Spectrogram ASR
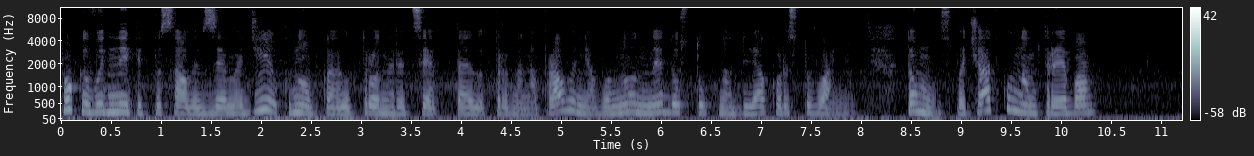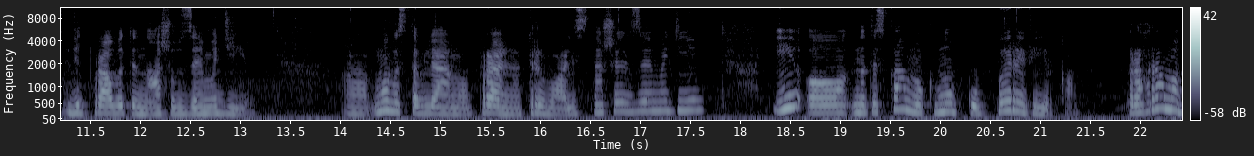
поки ви не підписали взаємодію, кнопка електронний рецепт та електронне направлення, воно недоступно для користування. Тому спочатку нам треба відправити нашу взаємодію. Е, Ми виставляємо правильну тривалість нашої взаємодії і е, натискаємо кнопку Перевірка. Програма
